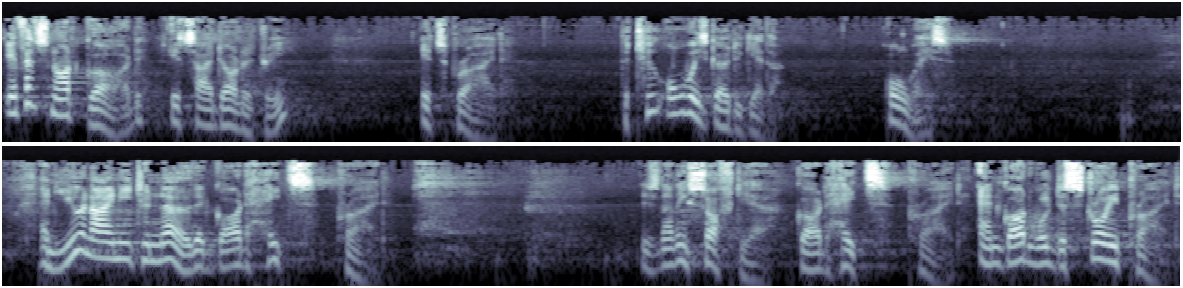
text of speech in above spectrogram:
If it's not God, it's idolatry, it's pride. The two always go together. Always. And you and I need to know that God hates pride. There's nothing soft here. God hates pride. And God will destroy pride,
